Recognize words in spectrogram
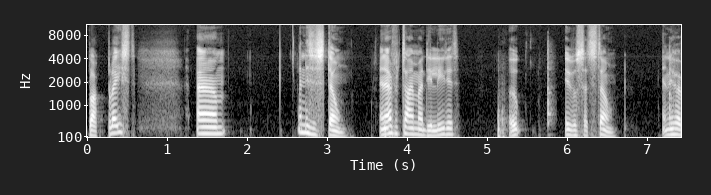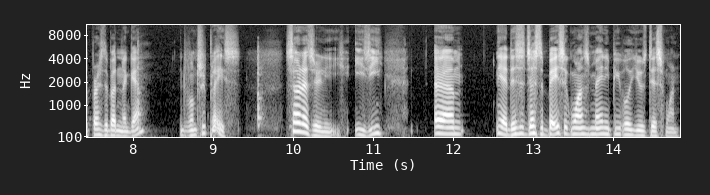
block placed. Um, and this is stone. And every time I delete it, oh, it will set stone. And if I press the button again, it won't replace. So that's really easy. Um, yeah, this is just the basic ones. Many people use this one.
